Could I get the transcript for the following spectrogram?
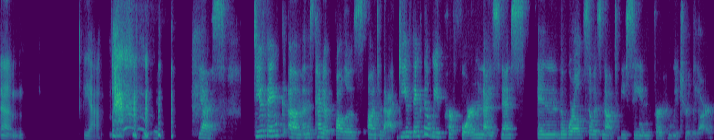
um yeah. Yes. Do you think um, and this kind of follows onto that do you think that we perform niceness in the world so it's not to be seen for who we truly are.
